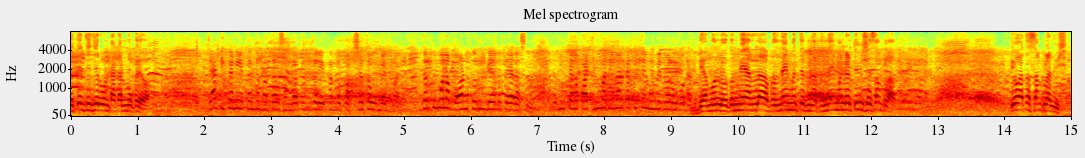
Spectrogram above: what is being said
तर त्यांचे जिरवून टाका आणि मोकळे व्हा. ज्या ठिकाणी एखाद्या मतदारसंघातून जर एखादा पक्षाचा उमेदवार जर तुम्हाला बॉन्ड करून द्यायला तयार असेल तर मग त्याला पाठिंबा देणार का तिथे उमेदवार उभा करणार? द्या म्हणलं होतं मी आणला आपण नाही म्हणतात ना आता नाही म्हणल्यावर तो विषय संपला. तेव्हा आता संपला ना विषय.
